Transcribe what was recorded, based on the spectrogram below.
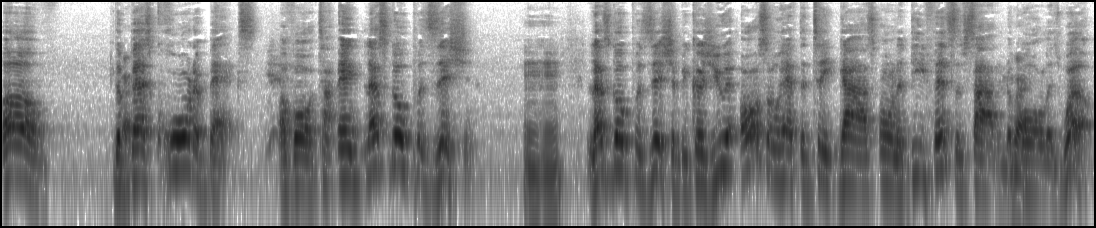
of the Right. best quarterbacks of all time, and let's go position. Mm-hmm. Let's go position because you also have to take guys on the defensive side of the Right. ball as well.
